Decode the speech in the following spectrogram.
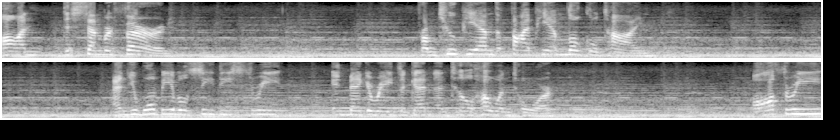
on December 3rd from 2 p.m. to 5 p.m. local time. And you won't be able to see these three in Mega Raids again until Hoenn Tour. All three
